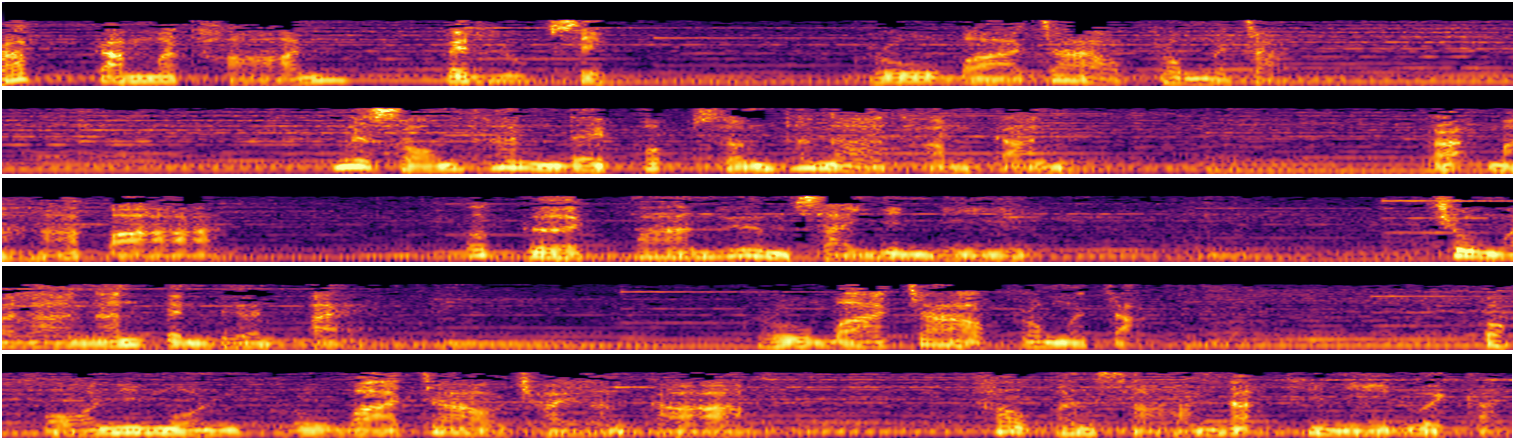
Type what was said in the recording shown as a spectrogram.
รับกรรมฐานเป็นลูกศิษย์ครูบาเจ้าพรหมจักร เมื่อสองท่านได้พบสนทนาธรรมกัน พระมหาป่าก็เกิดความเลื่อมใสยินดี ช่วงเวลานั้นเป็นเดือนแปด ครูบาเจ้าพรหมจักร ก็ขอนิมนต์ครูบาเจ้าชัยลังกา เข้าพรรษาณที่นี้ด้วยกัน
